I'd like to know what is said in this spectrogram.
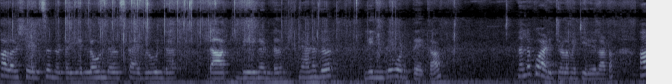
കളർ ഷെയ്ഡ്സ് ഉണ്ട് കേട്ടോ. യെല്ലോ ഉണ്ട് സ്കൈ ബ്ലൂ ഉണ്ട് ഡാർക്ക് ഗ്രീൻ ഉണ്ട്. ഞാനത് ലിങ്ക് കൊടുത്തേക്കാം. നല്ല ക്വാളിറ്റി ഉള്ള മെറ്റീരിയൽ ആട്ടോ. ആ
